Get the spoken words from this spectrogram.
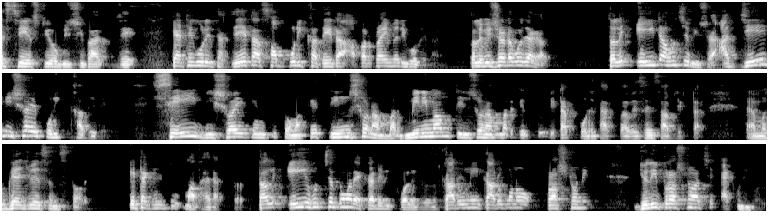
এসসি এসটি ওবিসি বা যে ক্যাটেগরি থাকে, এটা সব পরীক্ষাতে, এটা আপার প্রাইমারি বলে না। তাহলে বিষয়টা বোঝা গেল। তাহলে এইটা হচ্ছে বিষয়। আর যে বিষয়ে পরীক্ষা দেবে, সেই বিষয়ে কিন্তু তোমাকে তিনশো নাম্বার মিনিমাম তিনশো নাম্বার কিন্তু এটা পড়ে থাকতে হবে সেই সাবজেক্টটা গ্র্যাজুয়েশন স্তরে। এটা কিন্তু মাথায় রাখতে হবে। তাহলে এই হচ্ছে তোমার একাডেমিক কোয়ালিফিকেশন কারও নেই কারও কোনো প্রশ্ন নেই। যদি প্রশ্ন আছে, এখনই বলো।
